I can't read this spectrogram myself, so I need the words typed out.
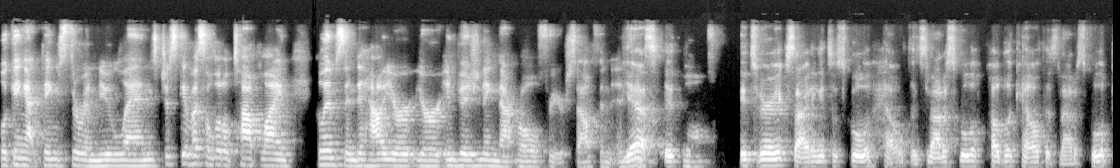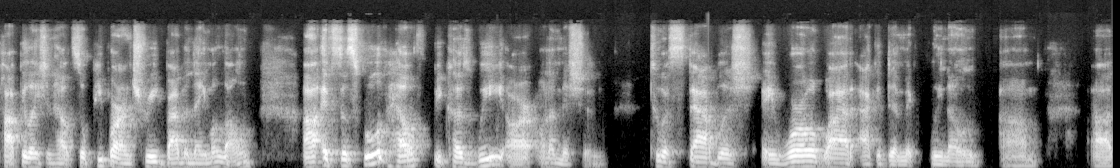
looking at things through a new lens. Just give us a little top line glimpse into how you're you're envisioning that role for yourself. And, and yes, it, it's very exciting. It's a school of health. It's not a school of public health. It's not a school of population health. So people are intrigued by the name alone. Uh, it's the school of health because we are on a mission to establish a worldwide academically known um, uh,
